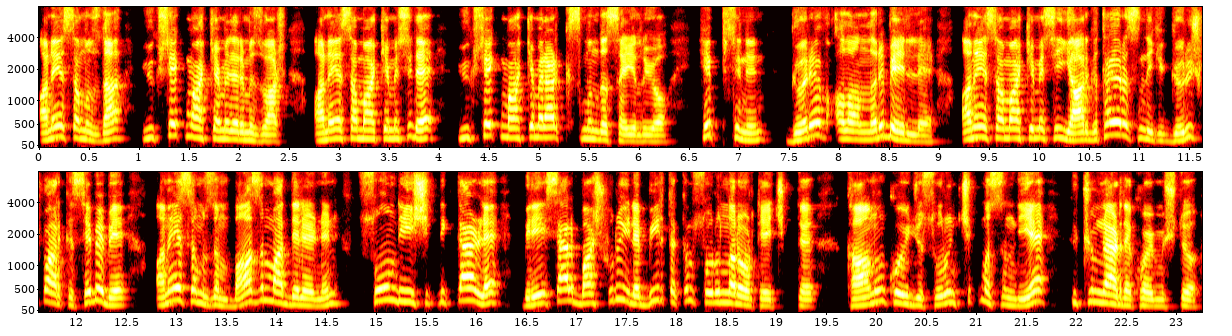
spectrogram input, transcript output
Anayasamızda yüksek mahkemelerimiz var. Anayasa Mahkemesi de yüksek mahkemeler kısmında sayılıyor. Hepsinin görev alanları belli. Anayasa Mahkemesi Yargıtay arasındaki görüş farkı sebebi anayasamızın bazı maddelerinin son değişikliklerle bireysel başvuru ile bir takım sorunlar ortaya çıktı. Kanun koyucu sorun çıkmasın diye hükümler de koymuştu.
